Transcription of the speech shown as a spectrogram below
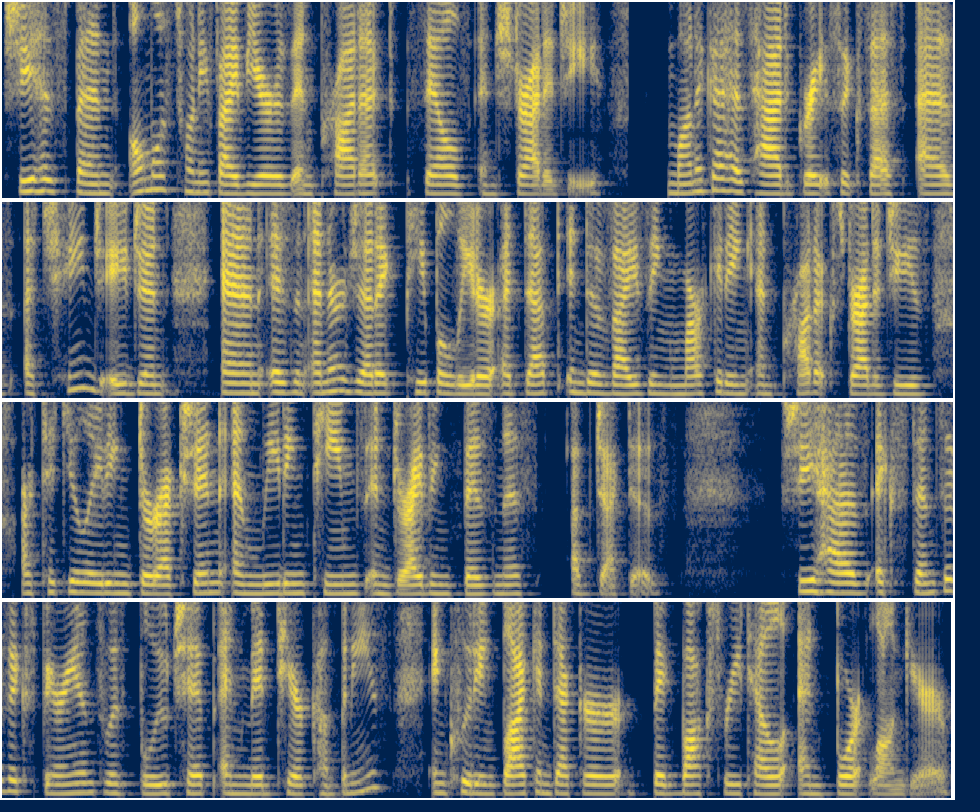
She has spent almost 25 years in product, sales, and strategy. Monica has had great success as a change agent and is an energetic people leader, adept in devising marketing and product strategies, articulating direction, and leading teams in driving business objectives. She has extensive experience with blue chip and mid-tier companies, including Black & Decker, Big Box Retail, and Boart Longyear.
